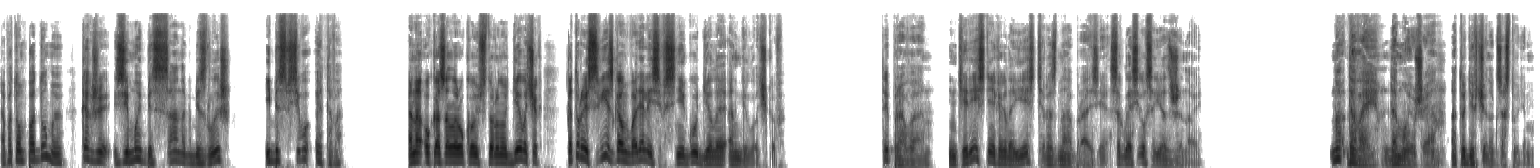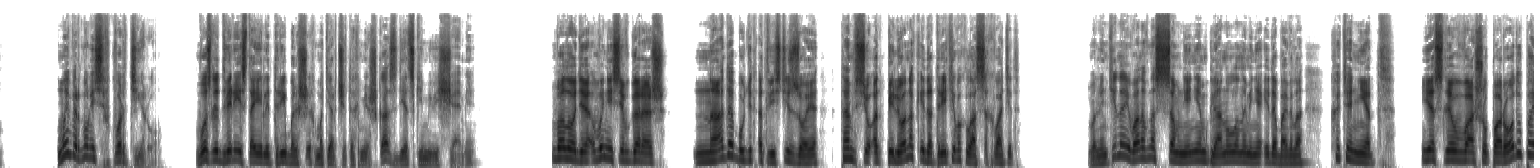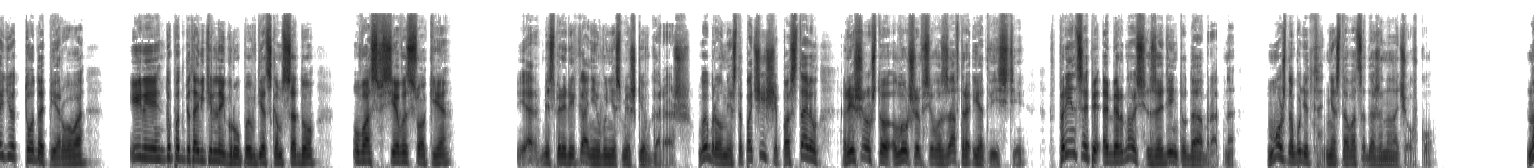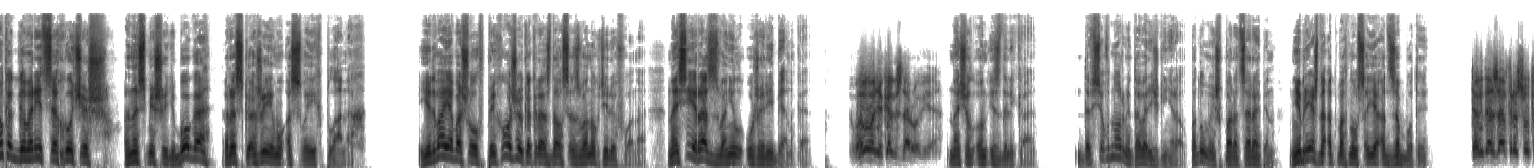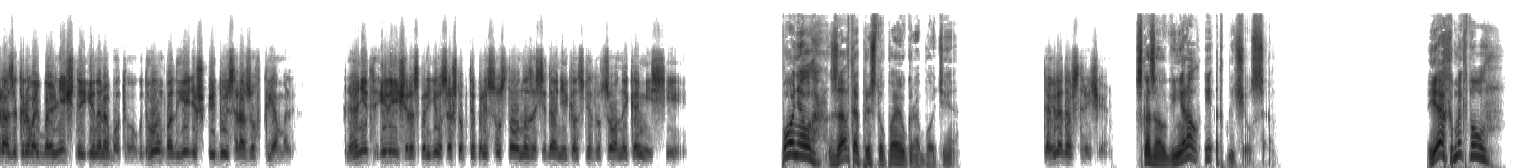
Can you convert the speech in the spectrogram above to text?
А потом подумаю, как же зимой без санок, без лыж и без всего этого. Она указала рукой в сторону девочек, которые с визгом валялись в снегу, делая ангелочков. Ты права. Интереснее, когда есть разнообразие, согласился я с женой. Но давай, домой уже, а то девчонок застудим. Мы вернулись в квартиру. Возле дверей стояли три больших матерчатых мешка с детскими вещами. «Володя, вынеси в гараж. Надо будет отвезти Зоя. Там все от пеленок и до третьего класса хватит». Валентина Ивановна с сомнением глянула на меня и добавила, «Хотя нет, если в вашу породу пойдет, то до первого. Или до подготовительной группы в детском саду. У вас все высокие». Я без пререканий вынес мешки в гараж. Выбрал место почище, поставил, решил, что лучше всего завтра и отвезти. В принципе, обернусь за день туда-обратно. Можно будет не оставаться даже на ночевку. Но, как говорится, хочешь насмешить Бога, расскажи ему о своих планах. Едва я вошел в прихожую, как раздался звонок телефона. На сей раз звонил уже Ребенко. — Володя, как здоровье? — начал он издалека. — Да все в норме, товарищ генерал. Подумаешь, пара царапин. Небрежно отмахнулся я от заботы. — Тогда завтра с утра закрывай больничный и на работу. К двум подъедешь и дуй сразу в Кремль. Леонид Ильич распорядился, чтобы ты присутствовал на заседании Конституционной комиссии. Понял, завтра приступаю к работе. Тогда до встречи, сказал генерал и отключился. Я хмыкнул,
